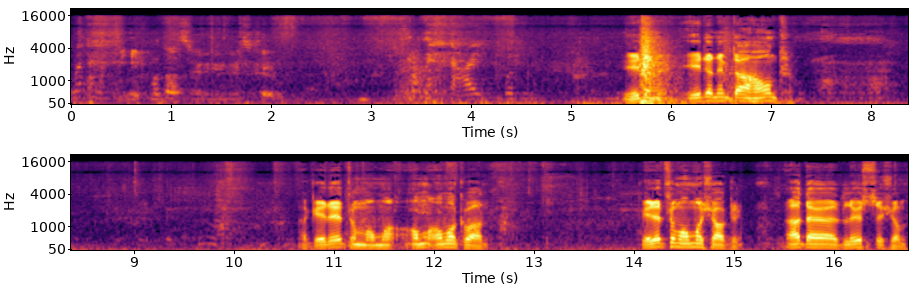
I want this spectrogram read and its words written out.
Warte mal, Wie hebt man das? Wie willst du heben? egal. Jeder, jeder nimmt eine Hand. Er geht jetzt um, umquadern. Geht jetzt um Umschaukeln. Ah, der löst sich schon.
